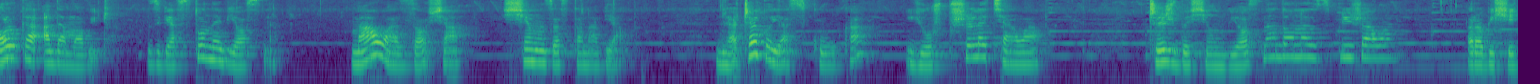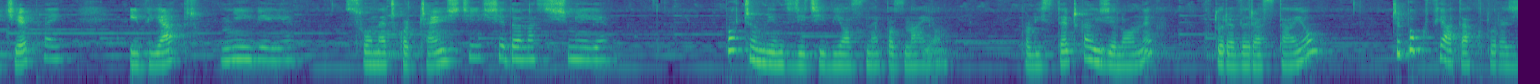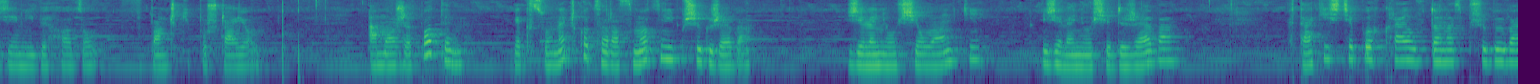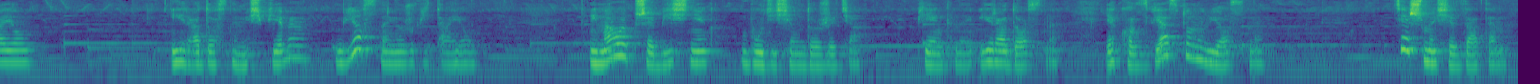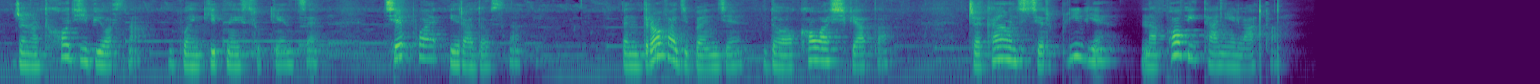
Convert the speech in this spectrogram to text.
Olga Adamowicz, zwiastuny wiosny. Mała Zosia się zastanawiała, dlaczego jaskółka już przyleciała. Czyżby się wiosna do nas zbliżała? Robi się cieplej i wiatr mniej wieje, słoneczko częściej się do nas śmieje. Po czym więc dzieci wiosnę poznają? Po listeczkach zielonych, które wyrastają? Czy po kwiatach, które z ziemi wychodzą pączki puszczają? A może po tym, jak słoneczko coraz mocniej przygrzewa? Zielenią się łąki, zielenią się drzewa, ptaki z ciepłych krajów do nas przybywają i radosnym śpiewem wiosnę już witają. I mały przebiśnieg budzi się do życia, piękny i radosny, jako zwiastun wiosny. Cieszmy się zatem, że nadchodzi wiosna w błękitnej sukience, ciepła i radosna. Wędrować będzie dookoła świata, czekając cierpliwie na powitanie lata.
